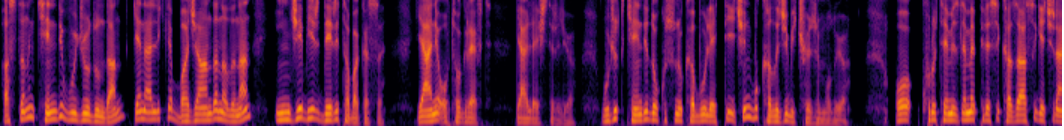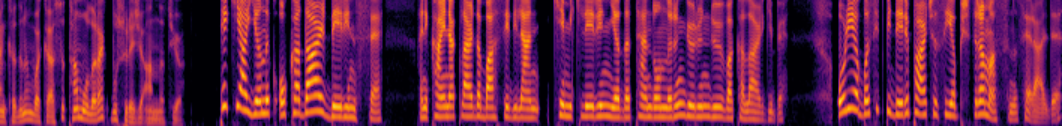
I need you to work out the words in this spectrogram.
hastanın kendi vücudundan, genellikle bacağından alınan ince bir deri tabakası, yani otogreft yerleştiriliyor. Vücut kendi dokusunu kabul ettiği için bu kalıcı bir çözüm oluyor. O kuru temizleme presi kazası geçiren kadının vakası tam olarak bu süreci anlatıyor. Peki ya yanık o kadar derinse? Hani kaynaklarda bahsedilen kemiklerin ya da tendonların göründüğü vakalar gibi. Oraya basit bir deri parçası yapıştıramazsınız herhalde.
